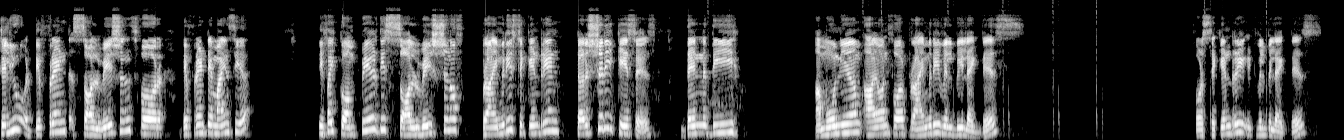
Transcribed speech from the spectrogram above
tell you different solvations for different amines here. If I compare the solvation of primary, secondary and tertiary cases, then the ammonium ion for primary will be like this. For secondary, it will be like this.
